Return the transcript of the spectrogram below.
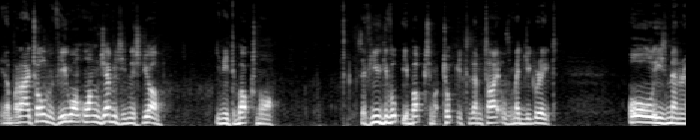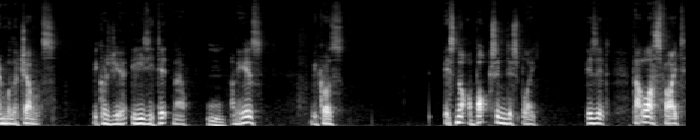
You know, but I told him if you want longevity in this job, you need to box more. So if you give up your boxing, what took you to them titles and made you great, all these men are in with a chance because you're easy tit now. Mm. And he is. Because it's not a boxing display, is it? That last fight,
